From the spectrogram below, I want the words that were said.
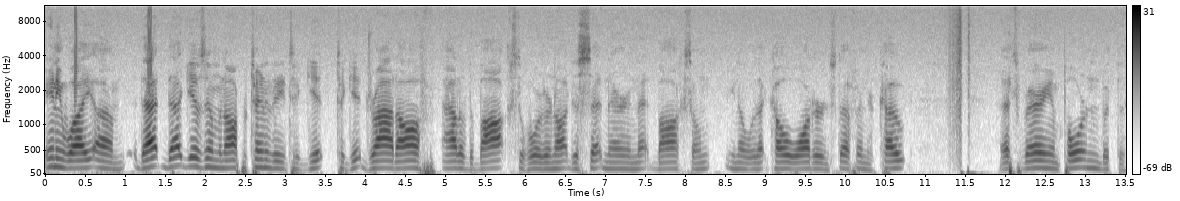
anyway, um, that that gives them an opportunity to get to get dried off out of the box to where they're not just sitting there in that box on you know with that cold water and stuff in their coat. That's very important. But the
